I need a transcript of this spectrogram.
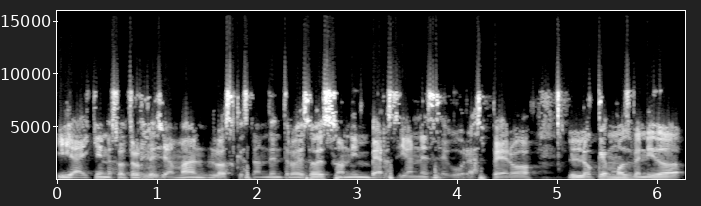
y hay quienes otros les llaman los que están dentro de eso son inversiones seguras. Pero lo que hemos venido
